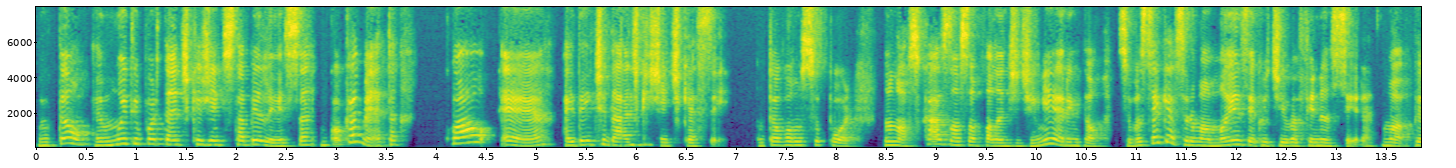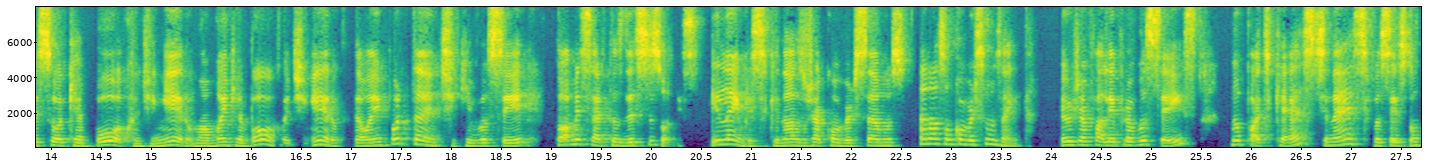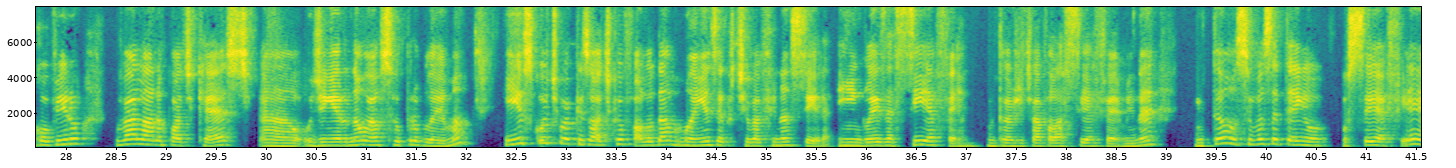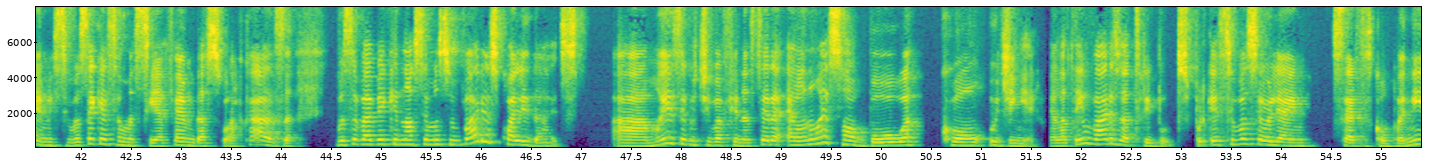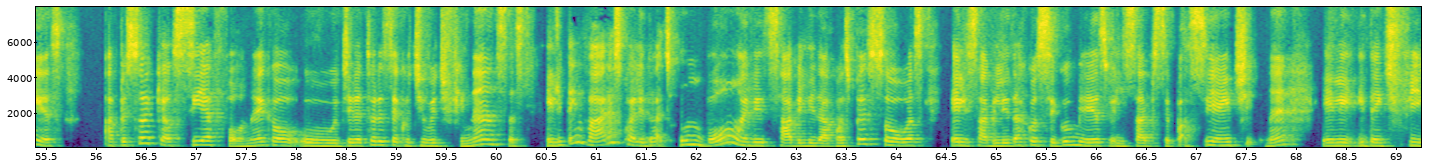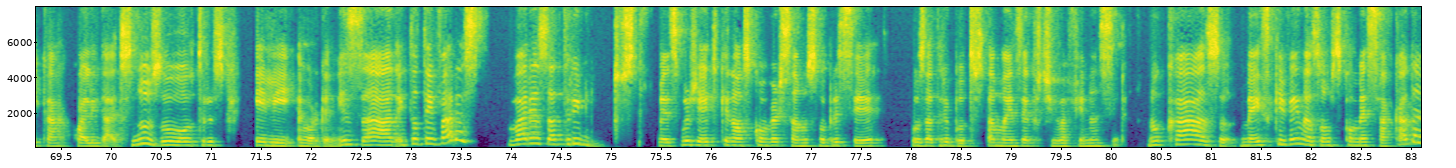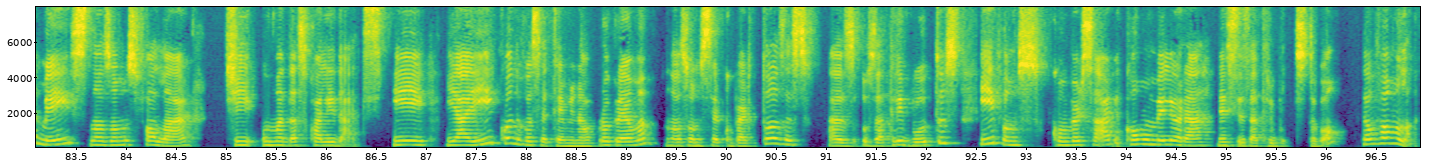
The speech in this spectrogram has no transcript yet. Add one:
Então, é muito importante que a gente estabeleça em qualquer meta qual é a identidade que a gente quer ser. Então, vamos supor, no nosso caso, nós estamos falando de dinheiro. Então, se você quer ser uma mãe executiva financeira, uma pessoa que é boa com dinheiro, uma mãe que é boa com dinheiro, então é importante que você tome certas decisões. E lembre-se que nós já conversamos, ah, nós não conversamos ainda. Eu já falei para vocês no podcast, né? Se vocês nunca ouviram, vai lá no podcast. Uh, o dinheiro não é o seu problema. E escute o episódio que eu falo da mãe executiva financeira. Em inglês é CFM. Então a gente vai falar CFM, né? Então, se você tem o, o CFM, se você quer ser uma CFM da sua casa, você vai ver que nós temos várias qualidades. A mãe executiva financeira, ela não é só boa com o dinheiro. Ela tem vários atributos, porque se você olhar em certas companhias, a pessoa que é o CFO, né, que é o, o, diretor executivo de finanças, ele tem várias qualidades. Um bom, ele sabe lidar com as pessoas, ele sabe lidar consigo mesmo, ele sabe ser paciente, né? Ele identifica qualidades nos outros, ele é organizado. Então tem várias vários atributos, do mesmo jeito que nós conversamos sobre ser os atributos da mãe executiva financeira. No caso, mês que vem nós vamos começar, cada mês nós vamos falar de uma das qualidades. E, e aí, quando você terminar o programa, nós vamos ser cobertos todos as, as, os atributos e vamos conversar como melhorar nesses atributos, tá bom? Então vamos lá.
